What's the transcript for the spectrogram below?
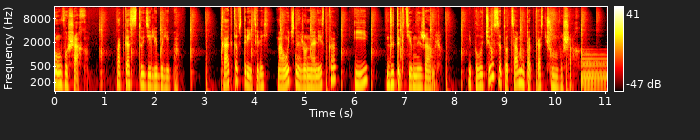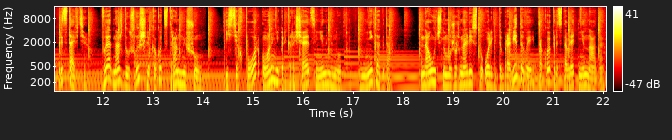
Шум в ушах. Подкаст студии «Либо-либо». Как-то встретились научная журналистка и детективный жанр. И получился тот самый подкаст «Шум в ушах». Представьте, вы однажды услышали какой-то странный шум, и с тех пор он не прекращается ни на минуту. Никогда. Научному журналисту Ольге Добровидовой такое представлять не надо.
